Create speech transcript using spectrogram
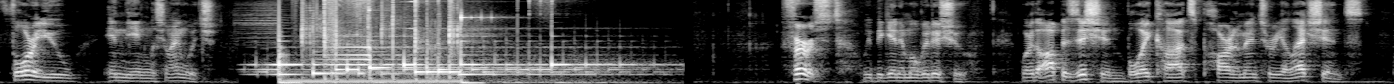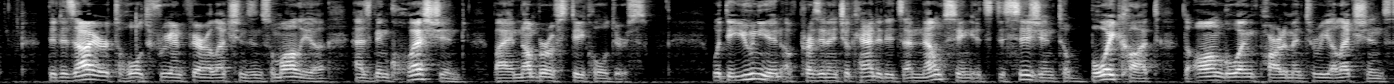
for you in the English language. First, we begin in Mogadishu, where the opposition boycotts parliamentary elections. The desire to hold free and fair elections in Somalia has been questioned by a number of stakeholders, with the Union of Presidential Candidates announcing its decision to boycott the ongoing parliamentary elections,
